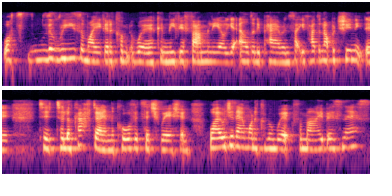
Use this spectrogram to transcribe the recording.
what's the reason why you're going to come to work and leave your family or your elderly parents that you've had an opportunity to, to, to look after in the covid situation? Why would you then want to come and work for my business?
